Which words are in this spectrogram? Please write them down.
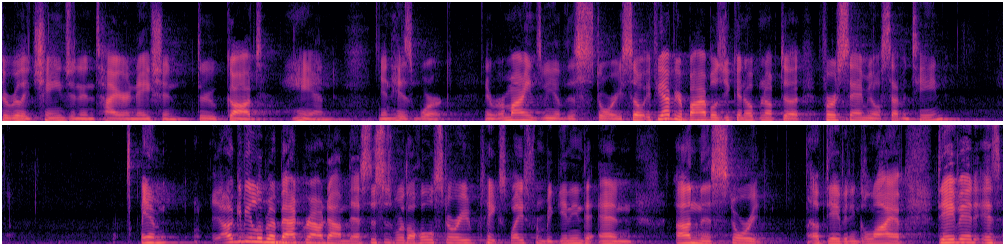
to really change an entire nation through God's hand in his work. And it reminds me of this story. So if you have your Bibles, you can open up to 1 Samuel 17. And I'll give you a little bit of background on this. This is where the whole story takes place from beginning to end on this story of David and Goliath. David has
